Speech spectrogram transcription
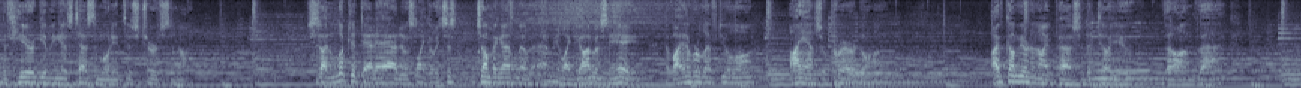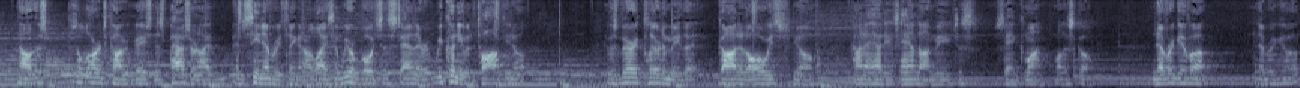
is here giving his testimony at this church tonight. She said, I looked at that ad and it was like it was just jumping at me, at me like God was saying, Hey, have I ever left you alone? I answer prayer, don't I? I've come here tonight, Pastor, to tell you that I'm back. Now, there's, there's a large congregation. This pastor and I had seen everything in our lives, and we were both just standing there. We couldn't even talk, you know. It was very clear to me that God had always, you know, kind of had his hand on me, just saying, Come on, well, let's go. Never give up. Never give up.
